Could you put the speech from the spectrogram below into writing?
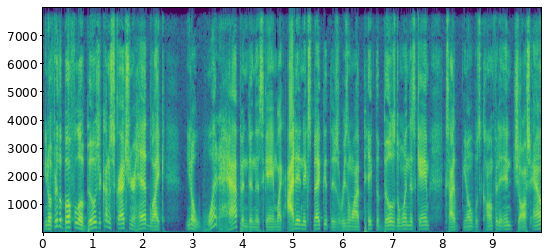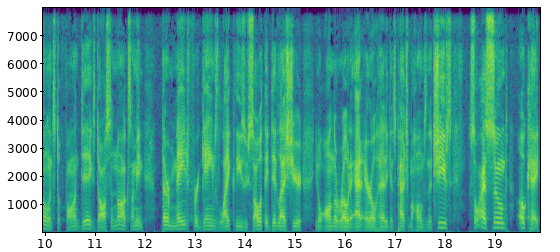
you know, if you're the Buffalo Bills, you're kind of scratching your head like, you know, what happened in this game? Like, I didn't expect it. There's a reason why I picked the Bills to win this game because I, you know, was confident in Josh Allen, Stefon Diggs, Dawson Knox. I mean, they're made for games like these. We saw what they did last year, you know, on the road at Arrowhead against Patrick Mahomes and the Chiefs. So I assumed, okay,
